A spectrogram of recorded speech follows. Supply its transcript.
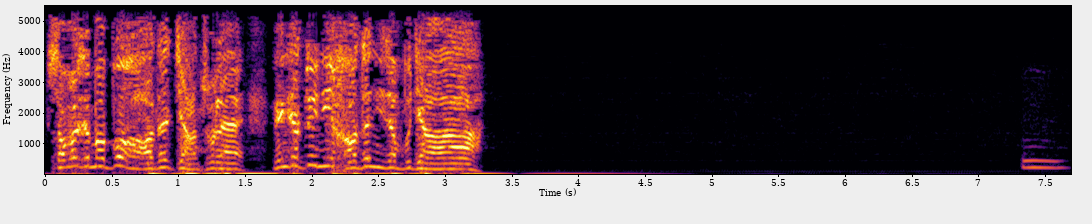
什么什么不好的讲出来，人家对你好的你怎么不讲啊？嗯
